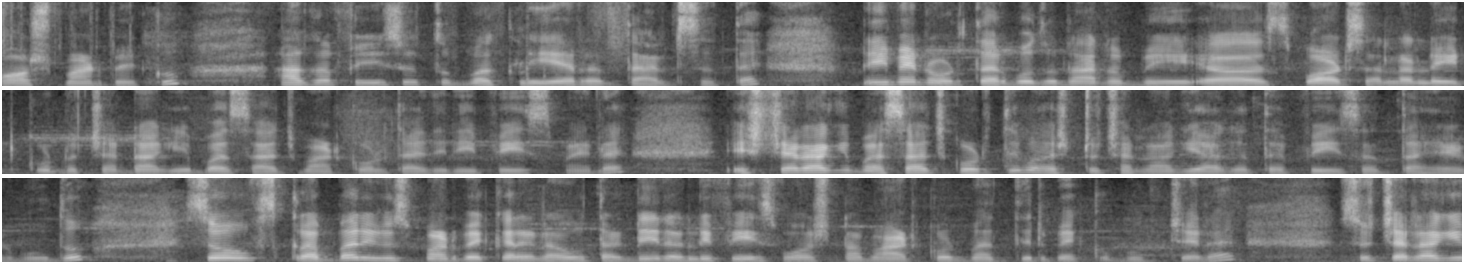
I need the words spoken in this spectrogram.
ವಾಶ್ ಮಾಡಬೇಕು. ಆಗ ಫೇಸು ತುಂಬ ಕ್ಲಿಯರ್ ಅಂತ ಅನಿಸುತ್ತೆ. ನೀವೇ ನೋಡ್ತಾ ಇರ್ಬೋದು, ನಾನು ಮೇ ಸ್ಪಾಟ್ಸ್ ಅಲ್ಲೆಲ್ಲ ಇಟ್ಕೊಂಡು ಚೆನ್ನಾಗಿ ಮಸಾಜ್ ಮಾಡ್ಕೊಳ್ತಾ ಇದ್ದೀನಿ ಫೇಸ್ ಮೇಲೆ. ಎಷ್ಟು ಚೆನ್ನಾಗಿ ಮಸಾಜ್ ಕೊಡ್ತೀವೋ ಅಷ್ಟು ಚೆನ್ನಾಗಿ ಆಗುತ್ತೆ ಫೇಸ್ ಅಂತ ಹೇಳ್ಬೋದು. ಸೊ ಸ್ಕ್ರಬ್ಬರ್ ಯೂಸ್ ಮಾಡಬೇಕಾದ್ರೆ ನಾವು ತಣ್ಣೀರಲ್ಲಿ ಫೇಸ್ ವಾಶ್ನ ಮಾಡ್ಕೊಂಡು ಬಂದಿರಬೇಕು ಮುಂಚೆನೇ. ಸೊ ಚೆನ್ನಾಗಿ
